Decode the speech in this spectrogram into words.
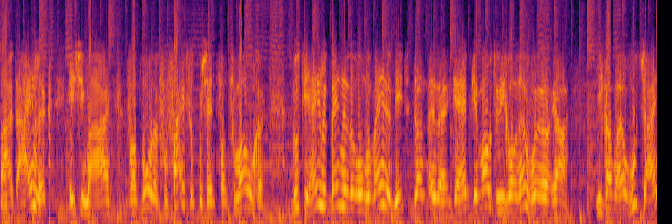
Maar uiteindelijk is hij maar verantwoordelijk voor 50% van het vermogen. Doet die hele bende eronder niet, dan heb je een motor die gewoon heel veel, ja, die kan wel heel goed zijn,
